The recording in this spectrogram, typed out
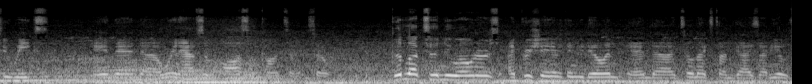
two weeks, and then uh, we're gonna have some awesome content. So, good luck to the new owners. I appreciate everything you're doing, and uh, until next time, guys, adios.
